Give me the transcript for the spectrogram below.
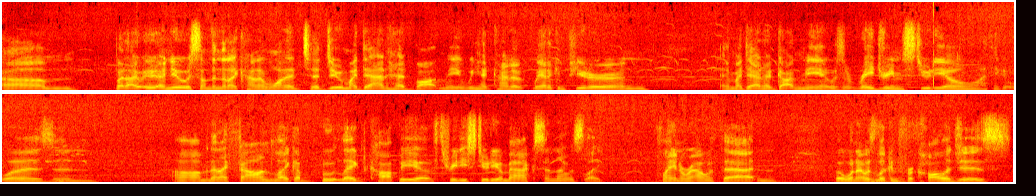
Um, but I, I knew it was something that I kind of wanted to do. My dad had bought me. We had kind of we had a computer and and my dad had gotten me. It was a Ray Dream Studio, I think it was, and um, and then I found like a bootlegged copy of 3D Studio Max, and I was like playing around with that. And but when I was looking for colleges,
